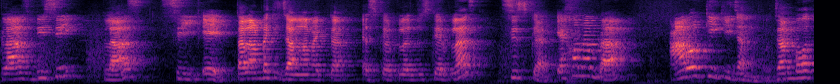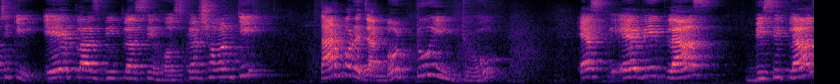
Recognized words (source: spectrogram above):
plus B C plus C A তাহলে আমরা কি জানলাম একটা? Square plus B square plus C square এখন আমরা আরও কি কি জানব? জানব হচ্ছে কি A plus B plus C whole square সমান কি? তারপরে জানব two into S A B plus plus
